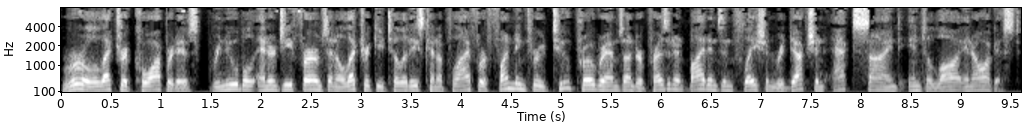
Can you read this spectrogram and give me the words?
Rural electric cooperatives, renewable energy firms, and electric utilities can apply for funding through two programs under President Biden's Inflation Reduction Act signed into law in August.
